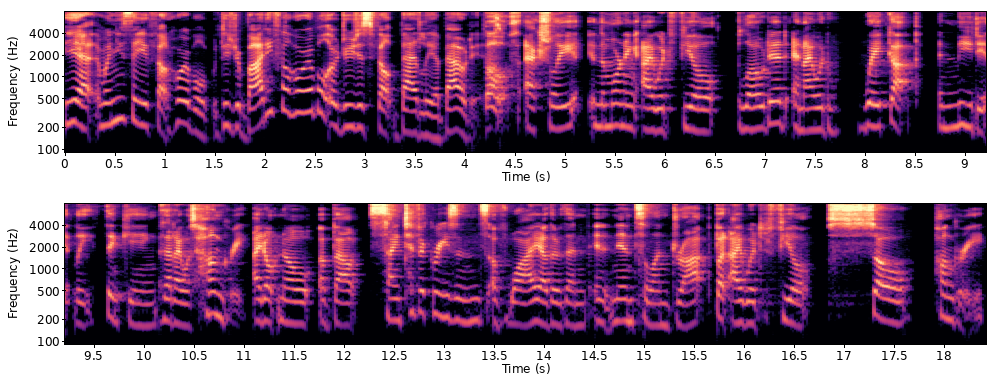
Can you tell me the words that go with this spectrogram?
Yeah, and when you say you felt horrible, did your body feel horrible or do you just felt badly about it? Both, actually. In the morning, I would feel bloated and I would wake up immediately thinking that I was hungry. I don't know about scientific reasons of why, other than an insulin drop, but I would feel so hungry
